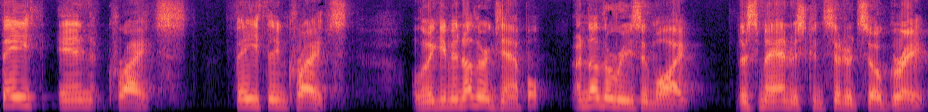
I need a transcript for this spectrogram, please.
faith in Christ. Faith in Christ. Let me give you another example. Another reason why this man is considered so great.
